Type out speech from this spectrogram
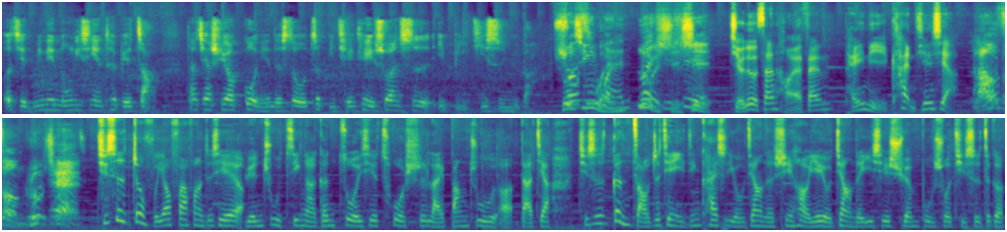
而且明年农历新年特别早。大家需要过年的时候，这笔钱可以算是一笔及时雨吧。说新闻，论时事，九六三好 FM 陪你看天下。老总入场。其实政府要发放这些援助金啊，跟做一些措施来帮助呃大家。其实更早之前已经开始有这样的信号，也有这样的一些宣布说，其实这个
